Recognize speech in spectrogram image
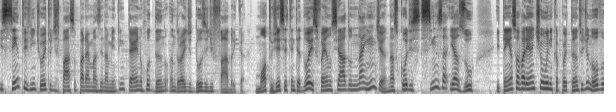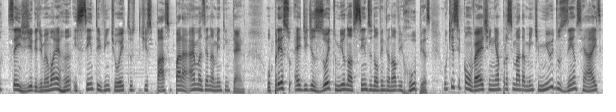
e 128 de espaço para armazenamento interno rodando Android 12 de fábrica. O Moto G72 foi anunciado na Índia nas cores cinza e azul e tem a sua variante única, portanto, de novo, 6 GB de memória RAM e 128 de espaço para armazenamento interno. O preço é de 18.999 rúpias, o que se converte em aproximadamente R$ 1.200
